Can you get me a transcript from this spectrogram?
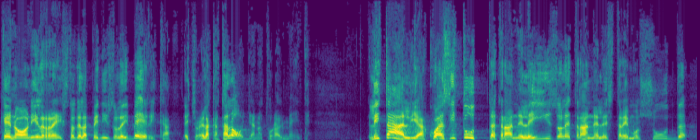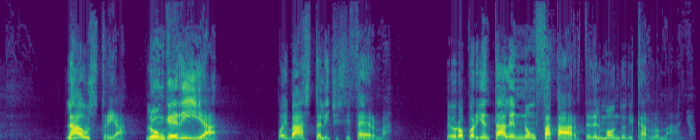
che non il resto della penisola iberica, e cioè la Catalogna naturalmente. L'Italia quasi tutta, tranne le isole, tranne l'estremo sud, l'Austria, l'Ungheria, poi basta, lì ci si ferma. L'Europa orientale non fa parte del mondo di Carlo Magno,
